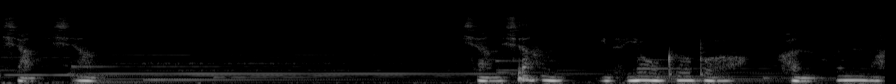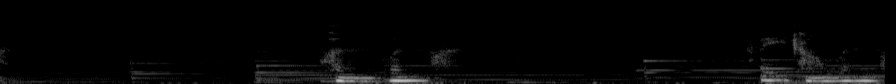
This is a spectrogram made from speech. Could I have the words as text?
想象。想象你的右胳膊很温暖，很温暖，非常温暖。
